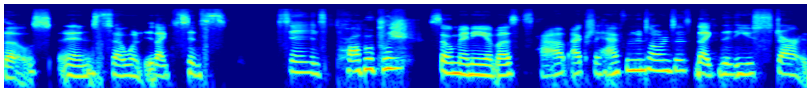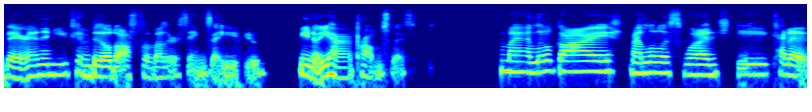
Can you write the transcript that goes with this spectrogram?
those. And so when like since since probably so many of us have actually have food intolerances like that you start there and then you can build off of other things that you you know you have problems with. My little guy my littlest one he kind of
